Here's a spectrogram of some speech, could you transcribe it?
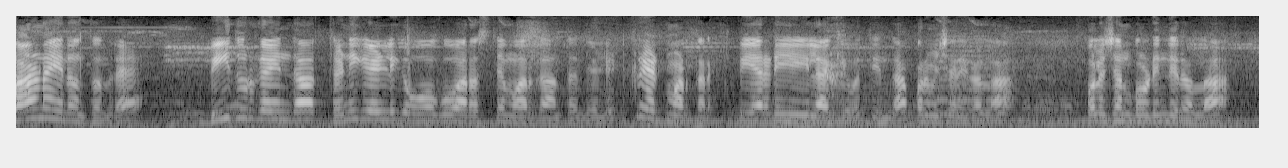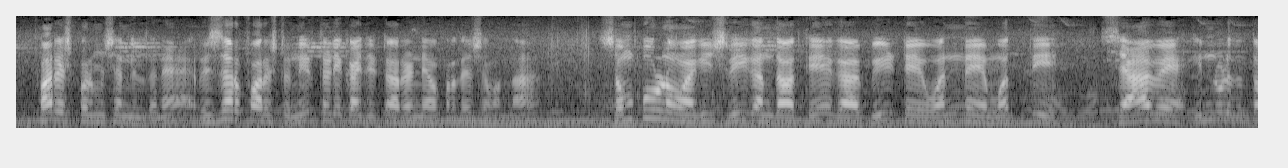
ಕಾರಣ ಏನು ಅಂತಂದರೆ ಬೀದುರ್ಗದಿಂದ ತಣಿಗೇಳಿಗೆ ಹೋಗುವ ರಸ್ತೆ ಮಾರ್ಗ ಅಂತಂದೇಳಿ ಕ್ರಿಯೇಟ್ ಮಾಡ್ತಾರೆ. ಪಿ ಆರ್ ಡಿ ಇಲಾಖೆ ವತಿಯಿಂದ ಪರ್ಮಿಷನ್ ಇರಲ್ಲ ಪೊಲ್ಯೂಷನ್ ಬೋರ್ಡಿಂದ ಇರಲ್ಲ ಫಾರೆಸ್ಟ್ ಪರ್ಮಿಷನ್ ಇಲ್ದೇ ರಿಸರ್ವ್ ಫಾರೆಸ್ಟ್ ನೀರ್ತಡಿ ಕಾಯ್ದಿಟ್ಟ ಅರಣ್ಯ ಪ್ರದೇಶವನ್ನು ಸಂಪೂರ್ಣವಾಗಿ ಶ್ರೀಗಂಧ, ತೇಗ, ಬೀಟೆ, ಒನ್ನೆ, ಮತ್ತಿ, ಸ್ಯಾವೆ, ಇನ್ನುಳಿದಂಥ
